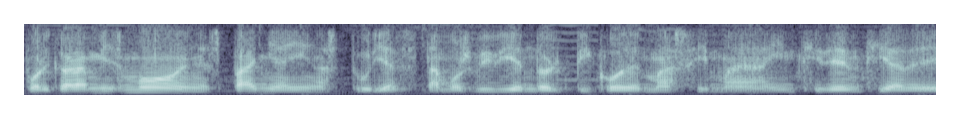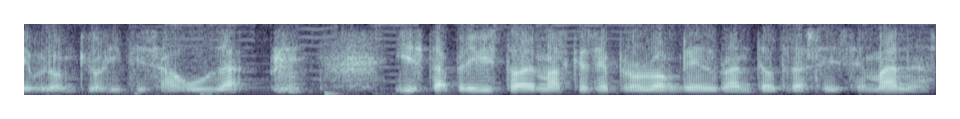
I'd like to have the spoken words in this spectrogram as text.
porque ahora mismo en España y en Asturias estamos viviendo el pico de máxima incidencia de bronquiolitis aguda y está previsto además que se prolongue durante otras seis semanas.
